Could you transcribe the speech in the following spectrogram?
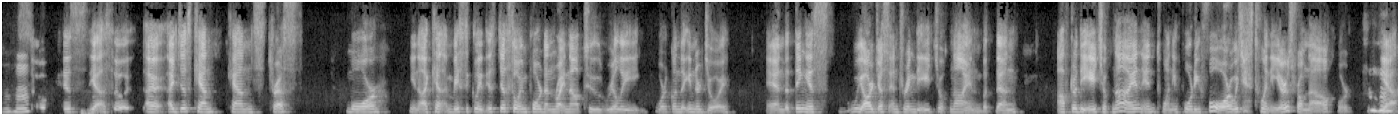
Mm-hmm. So it's yeah. So I I just can't can stress more. You know, I can't basically. It's just so important right now to really work on the inner joy. And the thing is, we are just entering the age of nine, but then after the age of nine in 2044, which is 20 years from now, or Mm-hmm. Yeah,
